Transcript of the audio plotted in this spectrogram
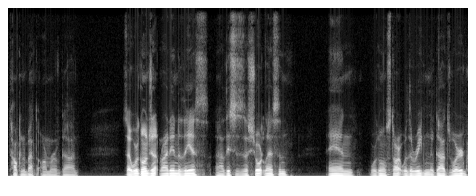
talking about the armor of God. So we're going to jump right into this. Uh, this is a short lesson, and we're going to start with the reading of God's Word.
